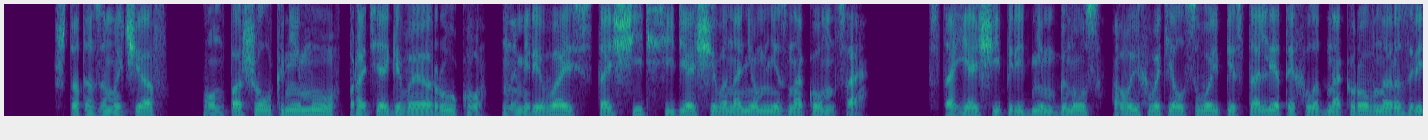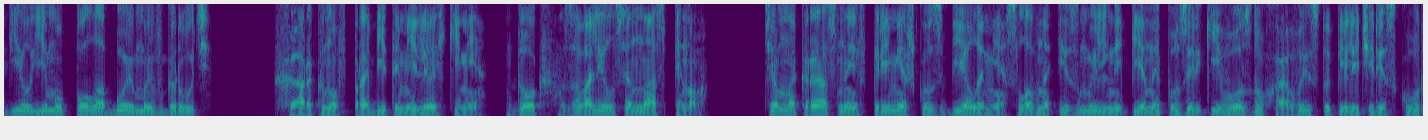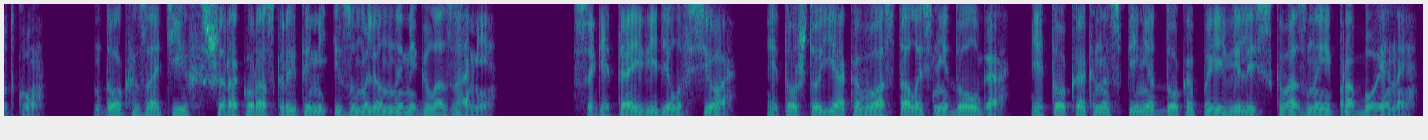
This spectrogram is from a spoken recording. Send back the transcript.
Что-то замычав, он пошел к нему, протягивая руку, намереваясь стащить сидящего на нем незнакомца. Стоящий перед ним гнус выхватил свой пистолет и хладнокровно разрядил ему полобоймы в грудь. Харкнув пробитыми легкими, док завалился на спину. Темно-красные вперемешку с белыми, словно из мыльной пены пузырьки воздуха, выступили через куртку. Док затих с широко раскрытыми изумленными глазами. Сагитай видел все, и то, что Якову осталось недолго, и то, как на спине Дока появились сквозные пробоины.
